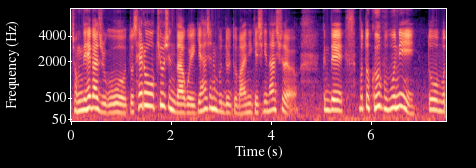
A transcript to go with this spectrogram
정리해가지고 또 새로 키우신다고 얘기하시는 분들도 많이 계시긴 하셔요. 근데 뭐 또 그 부분이 또 뭐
